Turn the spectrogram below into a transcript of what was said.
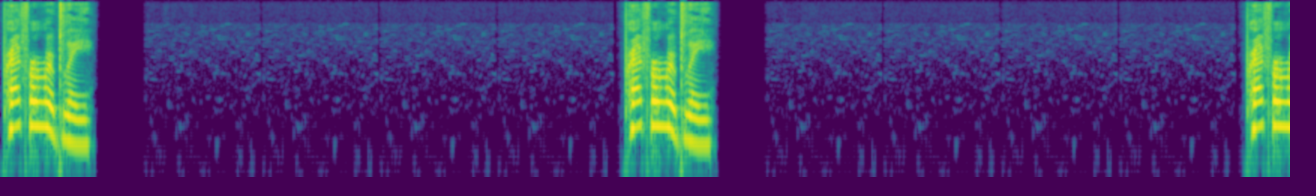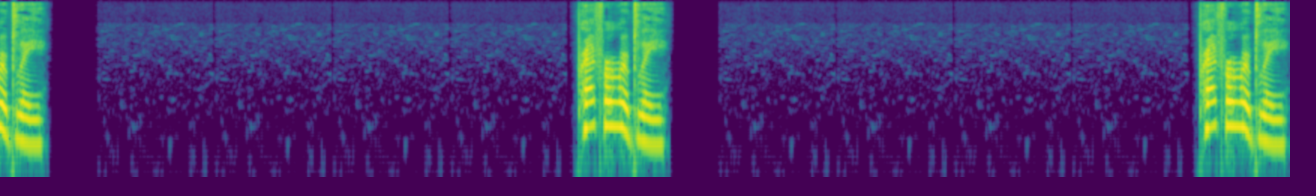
Preferably. Preferably. Preferably. Preferably. Preferably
